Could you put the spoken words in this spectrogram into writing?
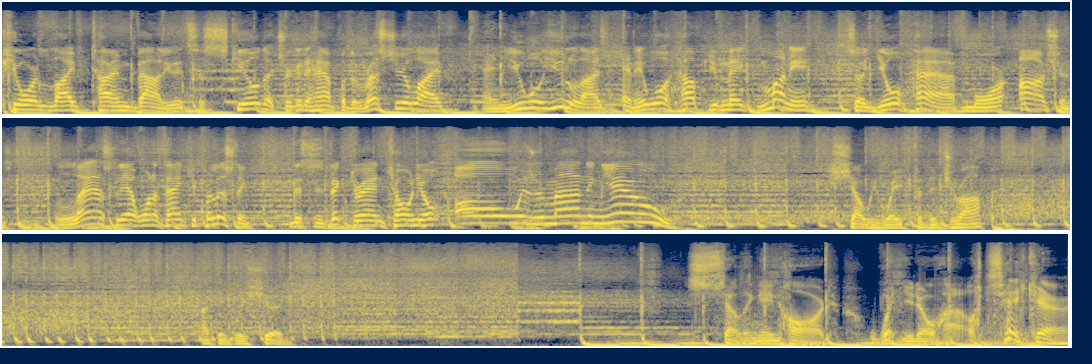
pure lifetime value. It's a skill that you're going to have for the rest of your life, and you will utilize, and it will help you make money so you'll have more options. Lastly, I want to thank you for listening. This is Victor Antonio, always reminding you. Shall we wait for the drop? I think we should. Selling ain't hard when you know how. Take care.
